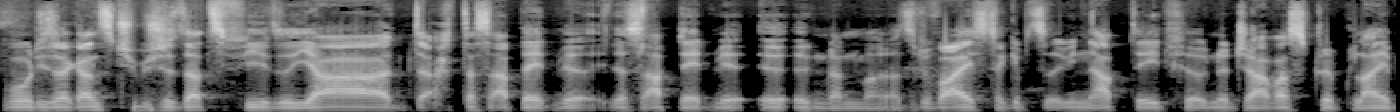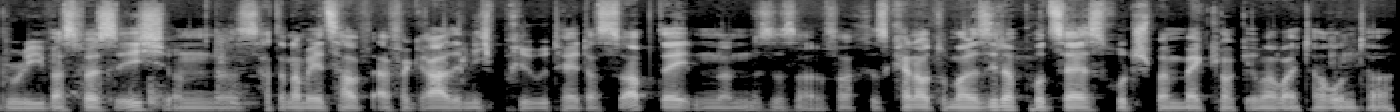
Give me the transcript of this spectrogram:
wo dieser ganz typische Satz fiel, so ja, das updaten wir, das updaten wir irgendwann mal. Also du weißt, da gibt es irgendwie ein Update für irgendeine JavaScript-Library, was weiß ich, und das hat dann aber jetzt einfach gerade nicht Priorität, das zu updaten. Dann ist es einfach, ist kein automatisierter Prozess, rutscht beim Backlog immer weiter runter.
